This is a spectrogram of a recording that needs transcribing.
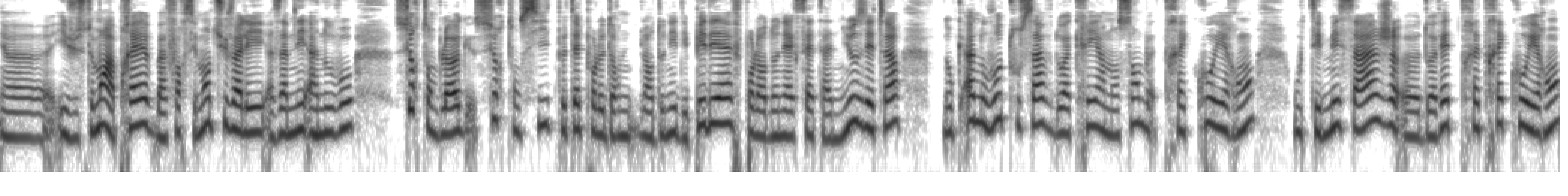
et justement après, bah forcément tu vas les amener à nouveau sur ton blog, sur ton site, peut-être pour leur donner des PDF, pour leur donner accès à ta newsletter. Donc à nouveau, tout ça doit créer un ensemble très cohérent où tes messages euh, doivent être très très cohérents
